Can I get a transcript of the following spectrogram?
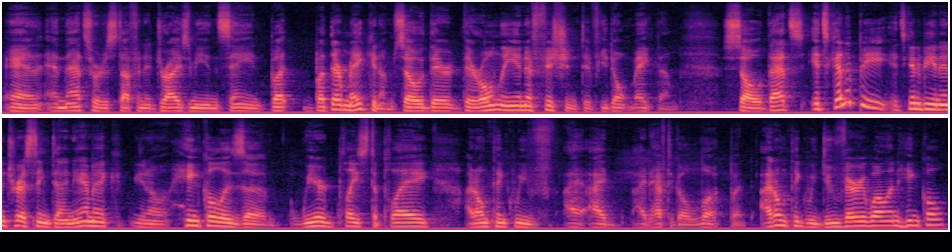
and and that sort of stuff, and it drives me insane. But but they're making them, so they're they're only inefficient if you don't make them. So that's it's gonna be it's gonna be an interesting dynamic. You know, Hinkle is a weird place to play. I don't think we've. I, I'd, I'd have to go look, but I don't think we do very well in Hinkle.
